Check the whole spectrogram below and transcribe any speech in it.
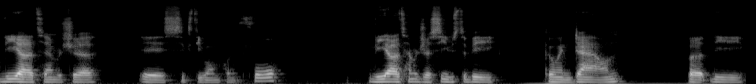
VR temperature is 61.4. VR temperature seems to be going down, but the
